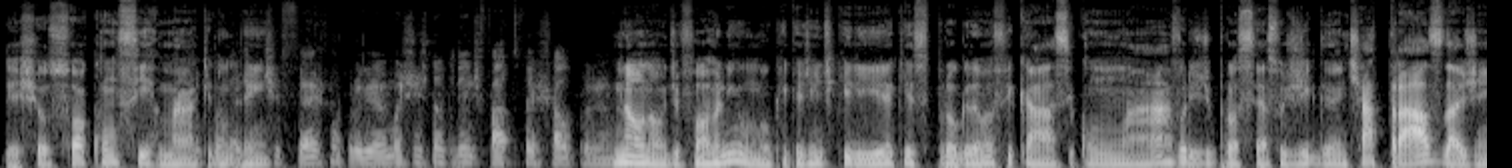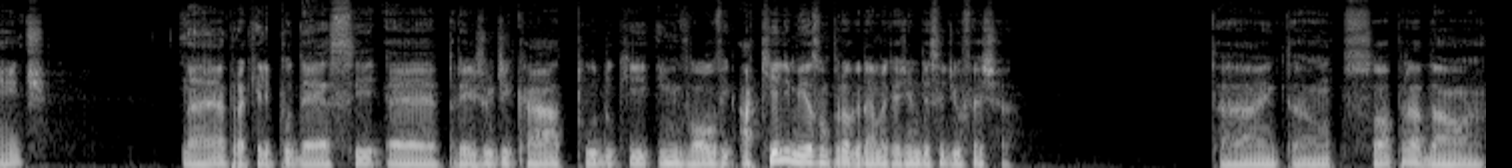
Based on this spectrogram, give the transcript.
Deixa eu só confirmar que Quando não a tem. gente fecha um programa, a gente não queria de fato fechar o programa. Não, não, de forma nenhuma. O que, que a gente queria é que esse programa ficasse com uma árvore de processo gigante atrás da gente, né, para que ele pudesse é, prejudicar tudo que envolve aquele mesmo programa que a gente decidiu fechar. Tá? Então, só para dar uma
